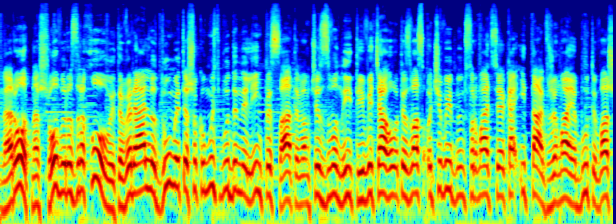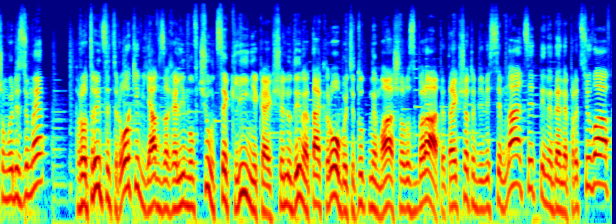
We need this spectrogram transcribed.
Народ, на що ви розраховуєте? Ви реально думаєте, що комусь буде не лінь писати вам чи дзвонити і витягувати з вас очевидну інформацію, яка і так вже має бути в вашому резюме? Про 30 років я взагалі мовчу. Це клініка, якщо людина так робить, і тут нема що розбирати. Та якщо тобі 18, ти ніде не працював,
